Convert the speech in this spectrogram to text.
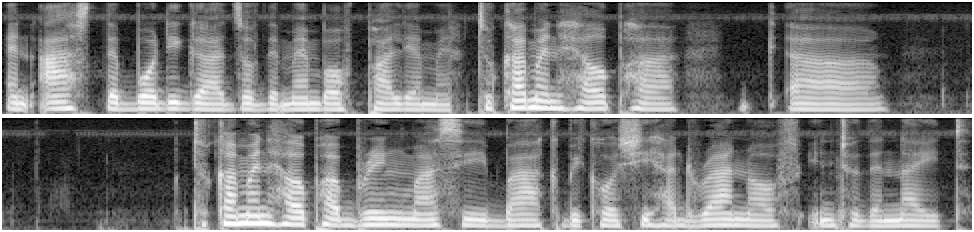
and asked the bodyguards of the member of parliament to come and help her. Uh, to come and help her bring Mercy back because she had run off into the night.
